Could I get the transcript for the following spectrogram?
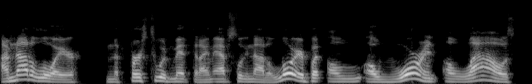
I'm not a lawyer. I'm the first to admit that I'm absolutely not a lawyer, but a, a, warrant allows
